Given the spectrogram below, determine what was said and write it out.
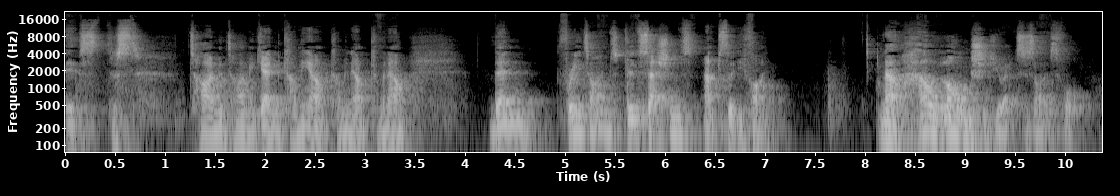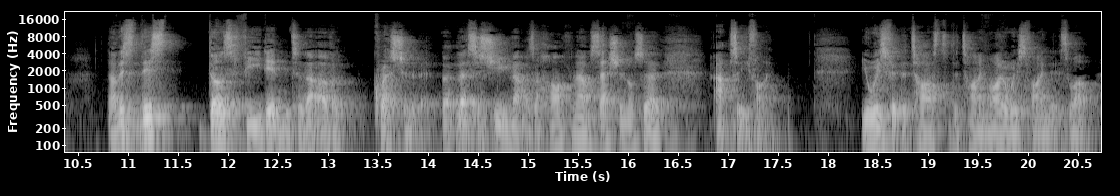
it's just time and time again coming out, coming out, coming out. Then three times, good sessions, absolutely fine. Now, how long should you exercise for? Now, this, this does feed into that other question a bit, but let's assume that was a half an hour session or so, absolutely fine. You always fit the task to the time, I always find it as well.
